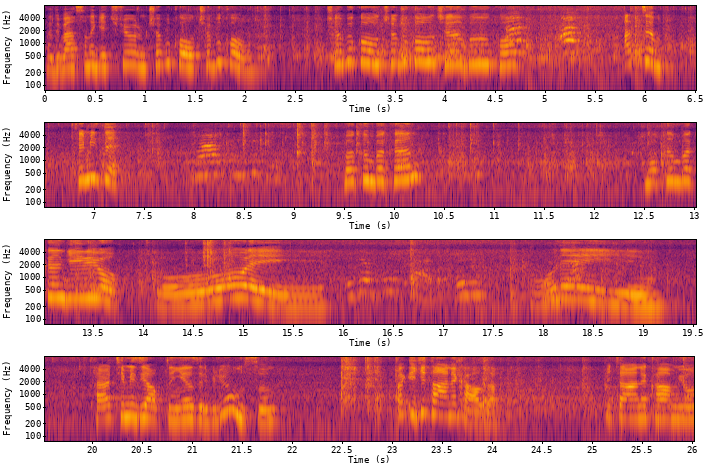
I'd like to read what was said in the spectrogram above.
Hadi ben sana getiriyorum. Çabuk ol, çabuk ol. Çabuk ol, çabuk ol, çabuk ol. Attım. Temizle. Bakın bakın. Bakın bakın geliyor. Oley. Tertemiz yaptın Yazır biliyor musun? Bak iki tane kaldı. Bir tane kamyon.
